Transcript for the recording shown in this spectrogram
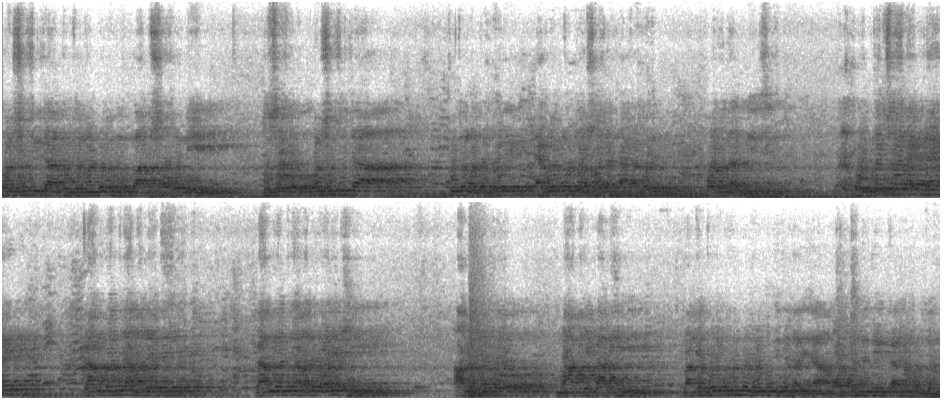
পঁয়ষট্টিটা পুজো মণ্ডল এবং ক্লাব সহ নিয়ে দুশো পঁয়ষট্টিটা পুজো মণ্ডলকে এক লক্ষ দশ হাজার টাকা করে অনুদান দিয়েছেন। উদ্দেশ্য হলো একটাই গ্রামগঞ্জে আমাদের গ্রামগঞ্জে আমাদের অনেকেই আমরা হয়তো মাকে ডাকি মাকে পরিপূর্ণ রূপ দিতে পারি না অর্থনৈতিক কাঠামোর জন্য।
